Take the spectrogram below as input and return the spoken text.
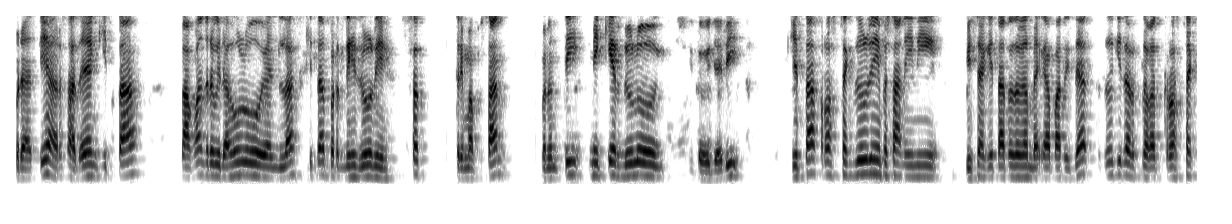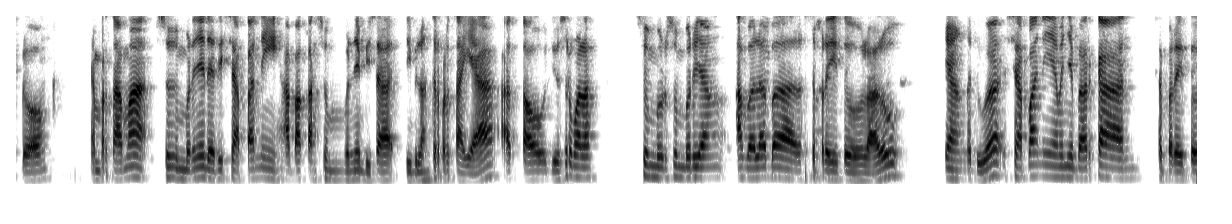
berarti harus ada yang kita lakukan terlebih dahulu. Yang jelas kita berhenti dulu nih, set terima pesan, berhenti mikir dulu gitu. Jadi kita cross check dulu nih pesan ini bisa kita tentukan baik apa tidak, tentu kita harus melakukan cross check dong. Yang pertama, sumbernya dari siapa nih? Apakah sumbernya bisa dibilang terpercaya atau justru malah sumber-sumber yang abal-abal seperti itu. Lalu yang kedua, siapa nih yang menyebarkan? Seperti itu.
